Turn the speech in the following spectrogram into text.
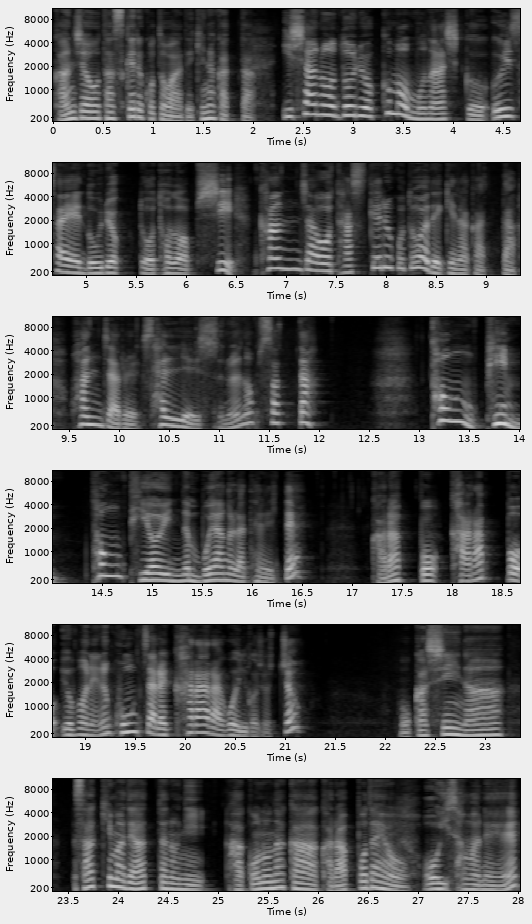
患者を助けることはできなかった。 이샤노 노력도 문화시고 의사의 노력도 덧없이 환자を 助ける 것도 되기나かった. 환자를 살릴 수는 없었다. 텅 빔, 텅 비어 있는 모양을 나타낼 때 空っぽ、 가라뽀 요번에는 공자를 카라라고 읽어줬죠. おかしいな。さっきまであったのに、箱の中空っぽだよ。 어 이상하네.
